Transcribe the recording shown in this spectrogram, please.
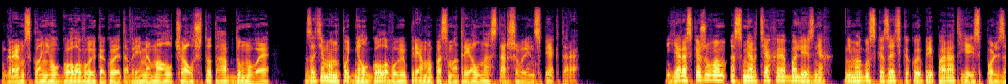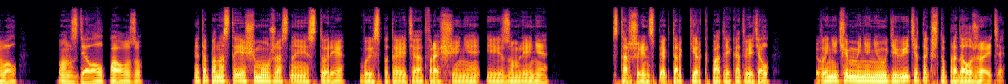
Грэм склонил голову и какое-то время молчал, что-то обдумывая. Затем он поднял голову и прямо посмотрел на старшего инспектора. «Я расскажу вам о смертях и о болезнях. Не могу сказать, какой препарат я использовал». Он сделал паузу. «Это по-настоящему ужасная история. Вы испытаете отвращение и изумление. Старший инспектор Кирк Патрик ответил, «Вы ничем меня не удивите, так что продолжайте.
